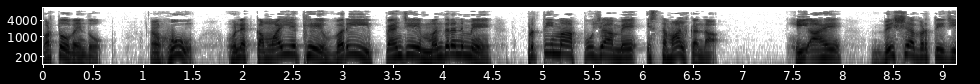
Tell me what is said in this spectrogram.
वरितो वेंदो ऐं हू हुन कमाईअ खे वरी पंहिंजे मंदरनि में प्रतिमा पूजा में इस्तेमाल कंदा ही आहे विश्यावति जी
